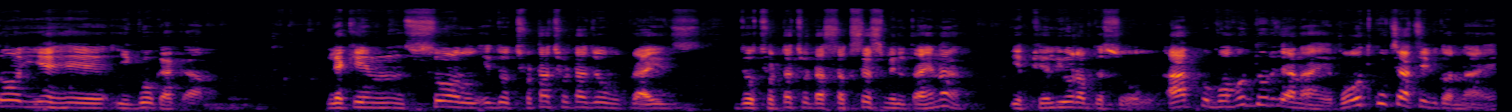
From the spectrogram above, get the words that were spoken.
तो ये है ईगो का काम। लेकिन सोल ये जो छोटा छोटा जो प्राइज जो छोटा छोटा सक्सेस मिलता है ना, ये फेलियर ऑफ़ द सोल आपको बहुत दूर जाना है, बहुत कुछ अचीव करना है।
